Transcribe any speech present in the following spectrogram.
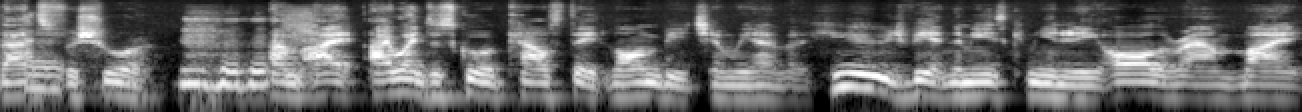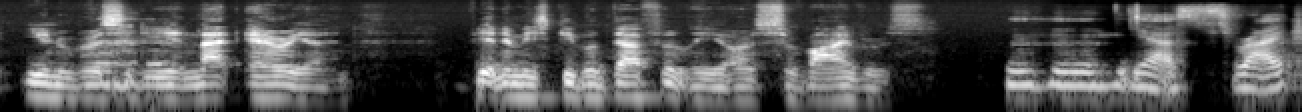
That's and, for sure. um, I, I went to school at Cal State Long Beach, and we have a huge Vietnamese community all around my university in that area. And Vietnamese people definitely are survivors. Mm-hmm. Yes, right.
